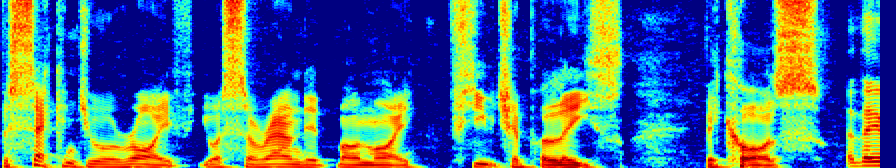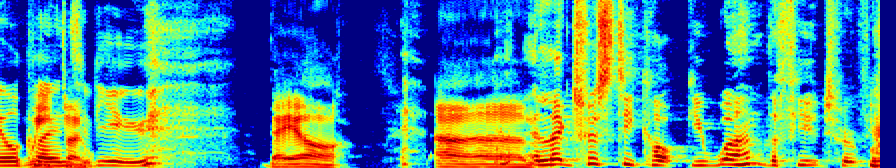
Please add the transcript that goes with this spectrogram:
the second you arrive, you are surrounded by my future police because Are they all We clones don't- of you? they are. Um, Electricity cop, you weren't the future of law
